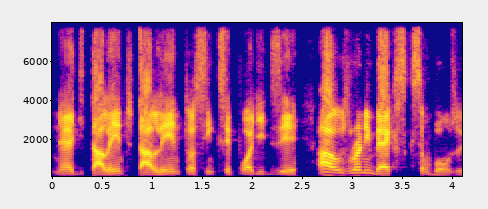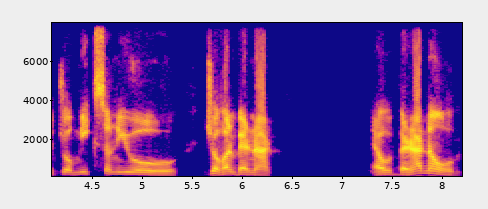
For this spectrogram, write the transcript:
Né, de talento, talento, assim, que você pode dizer. Ah, os running backs que são bons, o Joe Mixon e o Giovanni Bernard. É o Bernard, não.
